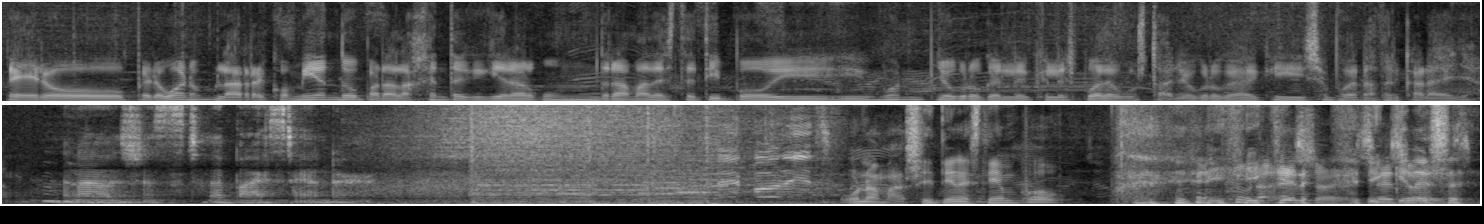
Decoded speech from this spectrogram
pero, pero bueno, la recomiendo para la gente que quiera algún drama de este tipo y, bueno, yo creo que, que les puede gustar. Yo creo que aquí se pueden acercar a ella. Una más, si tienes tiempo, y, quieres,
